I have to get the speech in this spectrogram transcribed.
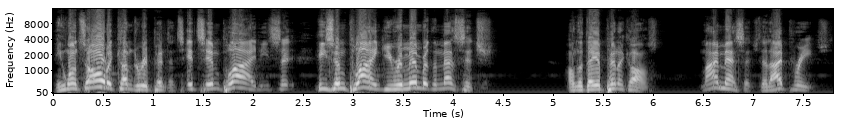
He wants all to come to repentance. It's implied. He said, he's implying, you remember the message on the day of Pentecost. My message that I preached.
